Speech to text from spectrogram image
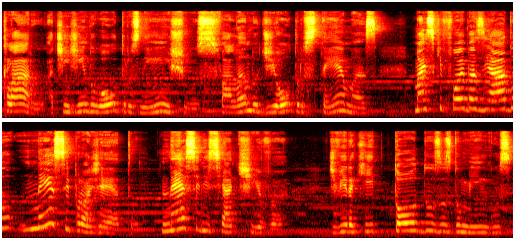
Claro, atingindo outros nichos, falando de outros temas, mas que foi baseado nesse projeto, nessa iniciativa de vir aqui todos os domingos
